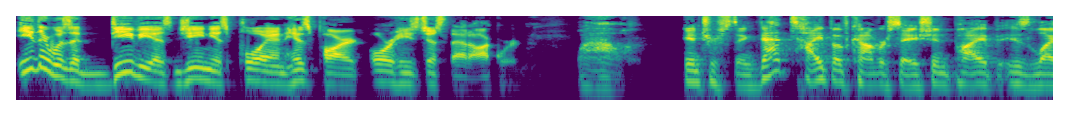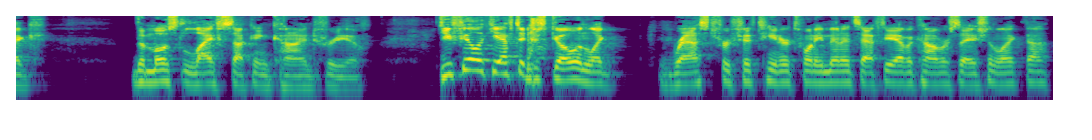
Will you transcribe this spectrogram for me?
either was a devious genius ploy on his part or he's just that awkward. Wow. Interesting. That type of conversation pipe is like the most life sucking kind for you. Do you feel like you have to just go and like rest for 15 or 20 minutes after you have a conversation like that?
